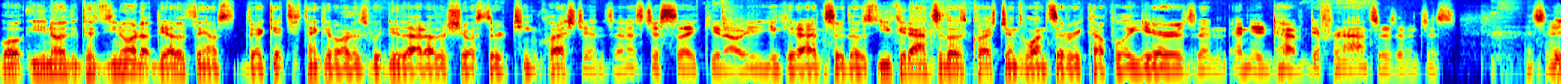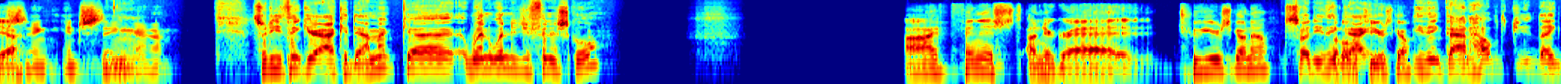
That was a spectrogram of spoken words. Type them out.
well you know because you know what the other thing else that gets you thinking about is we do that other show 13 questions and it's just like you know you could answer those you could answer those questions once every couple of years and and you'd have different answers and it just it's an Yeah. interesting interesting uh So, do you think you're academic? Uh, when when did you finish school? I finished undergrad two years ago now. So, do you think that two years ago. Do you think that helped like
